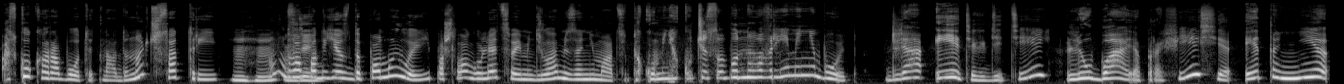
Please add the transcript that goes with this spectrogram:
А сколько работать надо? Ну, часа три. Угу, ну, два день. подъезда помыла и пошла гулять своими делами заниматься. Так у меня куча свободного времени будет. Для этих детей любая профессия это не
